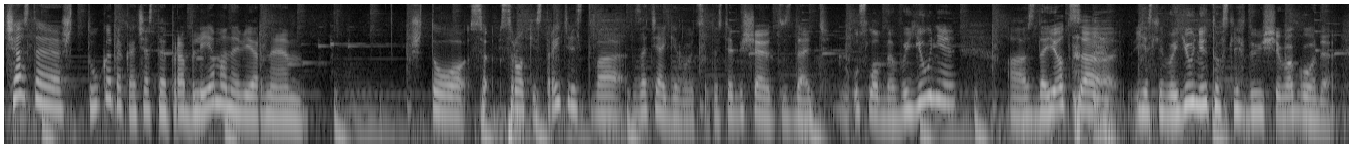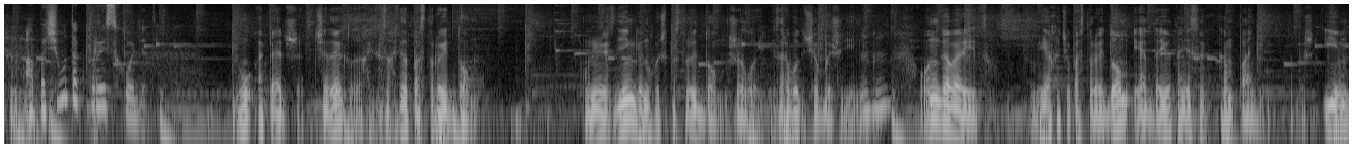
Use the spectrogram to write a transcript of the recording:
частая штука, такая частая проблема, наверное, что сроки строительства затягиваются. То есть обещают сдать условно в июне, а сдается, если в июне, то следующего года. А почему так происходит? Ну, опять же, человек захотел построить дом у него есть деньги, он хочет построить дом жилой и заработать еще больше денег. Угу. Он говорит, я хочу построить дом и отдает на несколько компаний. Им,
